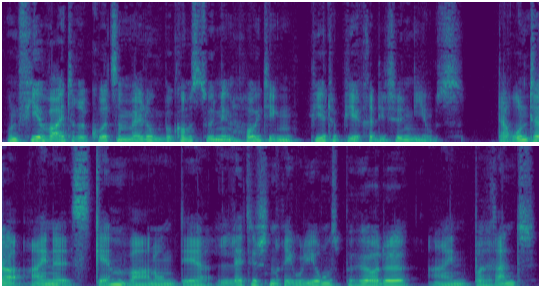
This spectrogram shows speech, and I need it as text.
und vier weitere kurze Meldungen bekommst du in den heutigen Peer-to-Peer-Kredite-News. Darunter eine Scam-Warnung der lettischen Regulierungsbehörde, ein Brand,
